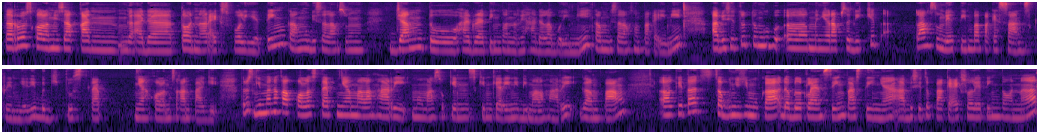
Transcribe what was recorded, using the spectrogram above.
Terus kalau misalkan nggak ada toner exfoliating, kamu bisa langsung jump to hydrating tonernya Labo ini. Kamu bisa langsung pakai ini. Abis itu tunggu e, menyerap sedikit, langsung deh timpa pakai sunscreen. Jadi begitu stepnya kalau misalkan pagi. Terus gimana kak kalau stepnya malam hari? Mau masukin skincare ini di malam hari? Gampang. E, kita sabun cuci muka double cleansing pastinya. Abis itu pakai exfoliating toner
